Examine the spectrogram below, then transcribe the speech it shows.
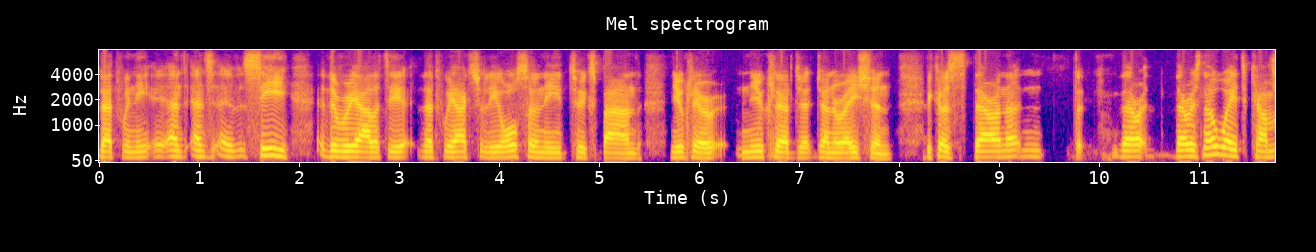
that we need and and uh, see the reality that we actually also need to expand nuclear nuclear ge- generation. Because there are no, there there is no way to come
